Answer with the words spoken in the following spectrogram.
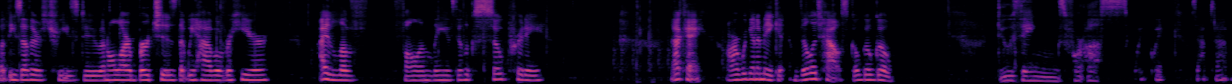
But these other trees do. And all our birches that we have over here. I love fallen leaves. They look so pretty. Okay, are we going to make it? Village house. Go, go, go. Do things for us. Quick, quick. Zap, zap.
